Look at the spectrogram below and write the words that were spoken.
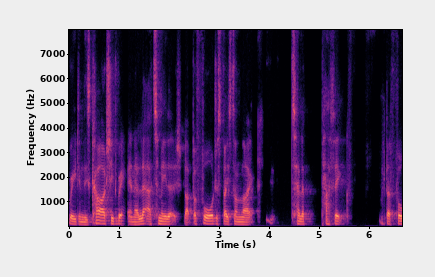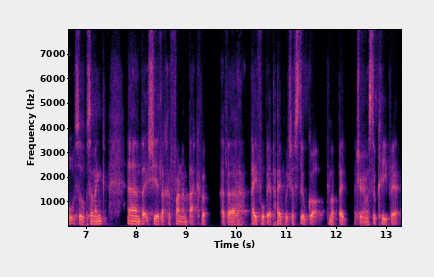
reading these cards. She'd written a letter to me that like before, just based on like telepathic thoughts or something. Um, but she had like a front and back of a of a A4 bit of paper, which I've still got in my bedroom. I still keep it.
